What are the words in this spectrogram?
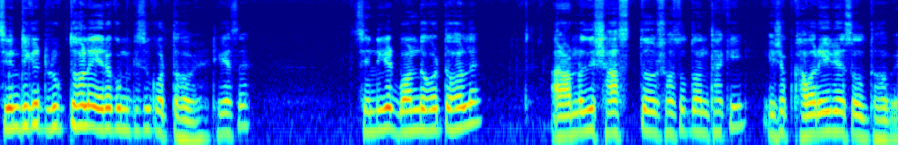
সিন্ডিকেট রুখতে হলে এরকম কিছু করতে হবে, ঠিক আছে? সিন্ডিকেট বন্ধ করতে হলে আর আমরা যদি স্বাস্থ্য সচেতন থাকি, এসব খাবার এড়িয়ে চলতে হবে।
